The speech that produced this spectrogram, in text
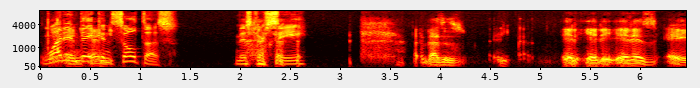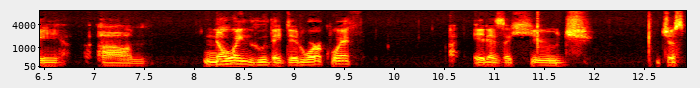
Why didn't and- they and consult us, Mister C? that is it, it, it is a um, knowing who they did work with it is a huge just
